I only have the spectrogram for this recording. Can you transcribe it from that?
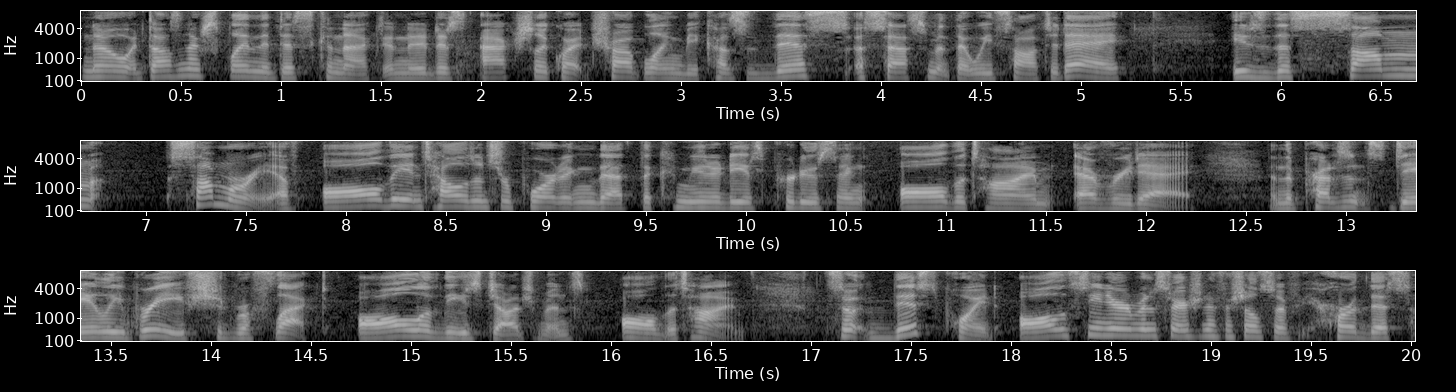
No, it doesn't explain the disconnect, and it is actually quite troubling because this assessment that we saw today is the sum summary of all the intelligence reporting that the community is producing all the time, every day. And the president's daily brief should reflect all of these judgments all the time. So at this point, all the senior administration officials have heard this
